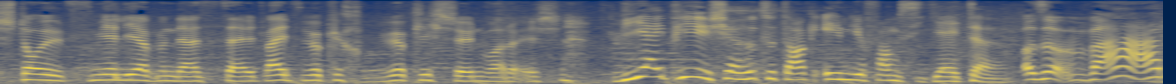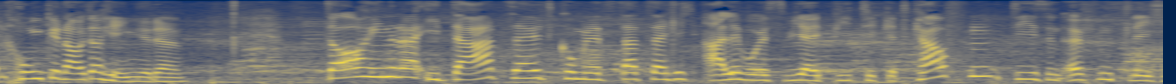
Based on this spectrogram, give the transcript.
Stolz. Wir lieben das Zelt, weil es wirklich, wirklich schön geworden ist. VIP ist ja heutzutage irgendwie fast jeder. Also wer kommt genau dahinter? Dahinter in diesem Zelt kommen jetzt tatsächlich alle, die ein VIP-Ticket kaufen. Die sind öffentlich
